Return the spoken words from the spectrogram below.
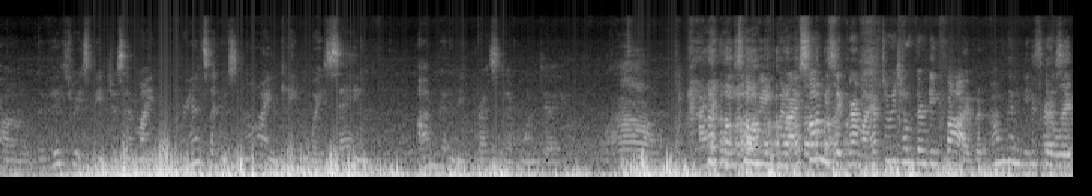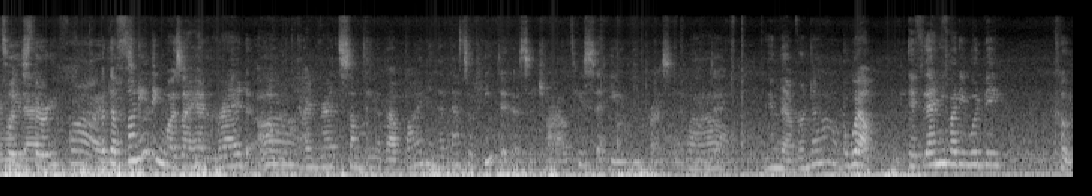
uh, the victory speeches and my grandson who's nine came away saying I'm going to be president one day. Wow. I, he told me when I saw him he said Grandma I have to wait till I'm 35 but I'm going to be He's president wait till he's day. 35. But the funny thing was I had read um, Ah. I read something about Biden that that's what he did as a child. He said he would be president one Wow. day. You never know. Well, if anybody would be, Cody.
